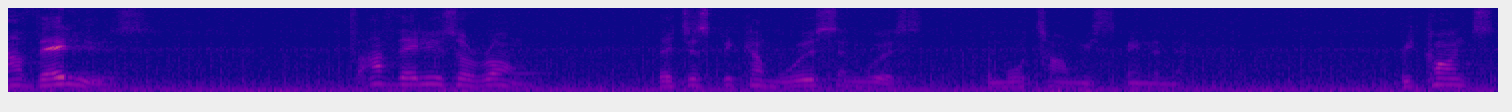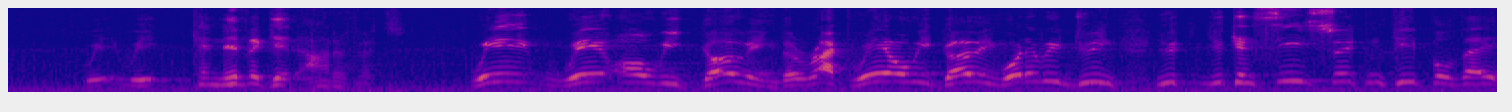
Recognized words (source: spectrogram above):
Our values, if our values are wrong, they just become worse and worse the more time we spend in it. We can't, we, we can never get out of it. Where, where are we going? The rut. Where are we going? What are we doing? You, you can see certain people, they,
